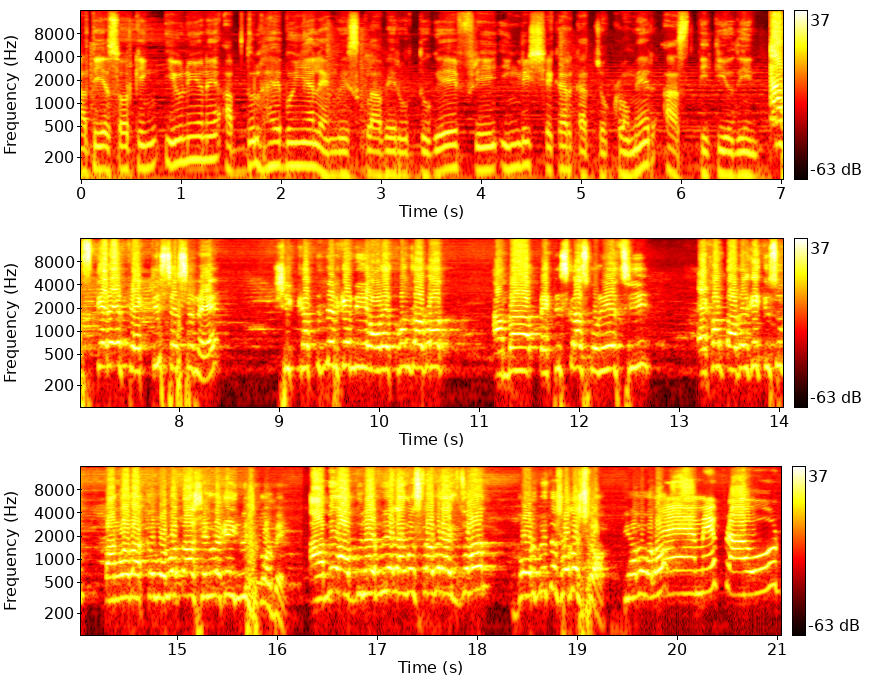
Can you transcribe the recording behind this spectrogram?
হাতিয়া সর্কিং ইউনিয়নে আব্দুল হাই ভুঁইয়া ল্যাঙ্গুয়েজ ক্লাবের উদ্যোগে ফ্রি ইংলিশ শেখার কার্যক্রমের আজ তৃতীয় দিন। আজকের এই প্র্যাকটিস সেশনে শিক্ষার্থীদেরকে নিয়ে অনেকক্ষণ যাবৎ আমরা প্র্যাকটিস ক্লাস করিয়েছি। এখন তাদেরকে কিছু বাংলা বাক্য বলব তারা সেগুলোকে ইংলিশ করবে। আমি আব্দুল হাবিবুল্লাহ ল্যাঙ্গুয়েজ ক্লাবের একজন গর্বিত সদস্য। কি হবে বলো? I am a proud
